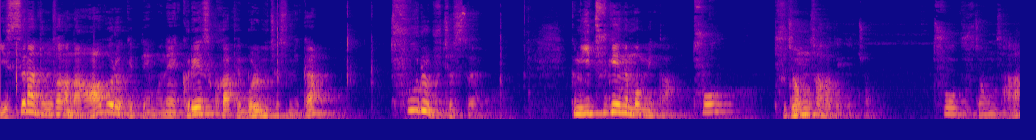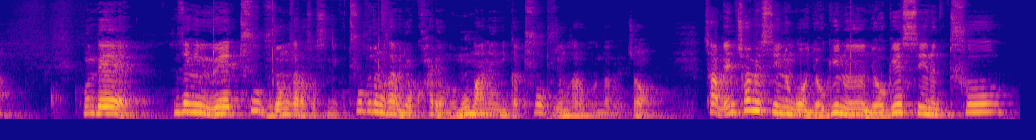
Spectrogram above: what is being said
is란 동사가 나와버렸기 때문에, 그래서 그 앞에 뭘 붙였습니까? to를 붙였어요. 그럼 이 두 개는 뭡니까? to 부정사가 되겠죠. to 부정사. 그런데 선생님이 왜 to 부정사라 썼습니까? to 부정사는 역할이 너무 많으니까 to 부정사로 부른다 그랬죠. 자, 맨 처음에 쓰이는 건 여기는 여기에 쓰이는 to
